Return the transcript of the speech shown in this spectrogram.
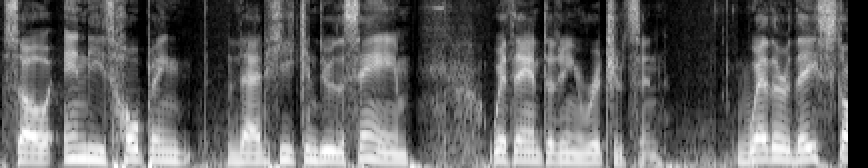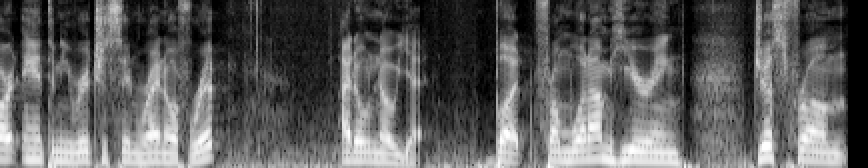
So Indy's hoping that he can do the same with Anthony Richardson. Whether they start Anthony Richardson right off rip, I don't know yet. But from what I'm hearing, just from,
